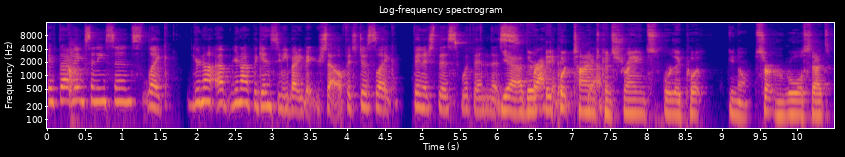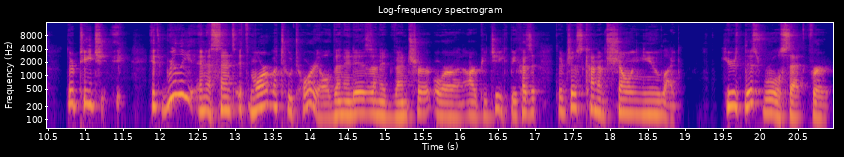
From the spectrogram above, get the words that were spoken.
if that makes any sense. Like, you're not up you're not up against anybody but yourself. It's just like finish this within this Yeah, they're, they put time Yeah. constraints or they put you know certain rule sets. They're teach. It's really, in a sense, it's more of a tutorial than it is an adventure or an RPG because they're just kind of showing you like, here's this rule set for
